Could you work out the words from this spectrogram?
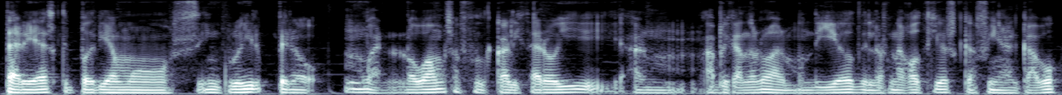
tareas que podríamos incluir, pero bueno, lo vamos a focalizar hoy aplicándolo al mundillo de los negocios, que al fin y al cabo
